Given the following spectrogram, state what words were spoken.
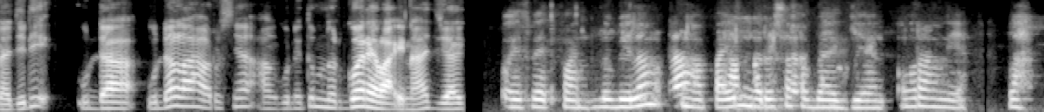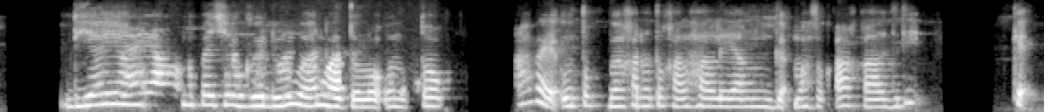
Nah, jadi udah udahlah harusnya Anggun itu menurut gue relain aja. Wait, wait, Van. Lu bilang ngapain ngerusak kebahagiaan orang nih ya? Lah, dia yang ngapain gue duluan gitu loh untuk apa ya? Untuk bahkan untuk hal-hal yang nggak masuk akal. Jadi kayak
